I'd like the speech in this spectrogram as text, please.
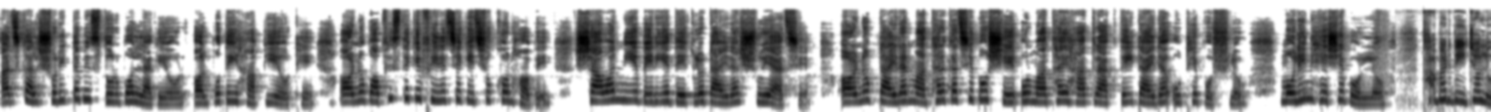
আজকাল শরীরটা বেশ দুর্বল লাগে ওর, অল্পতেই হাঁপিয়ে ওঠে। অর্ণব অফিস থেকে ফিরেছে কিছুক্ষণ হবে। শাওয়ার নিয়ে বেরিয়ে দেখল টায়রা শুয়ে আছে। অর্ণব টায়রার মাথার কাছে বসে ওর মাথায় হাত রাখতেই টায়রা উঠে বসল। মলিন হেসে বলল খাবার দিই চলো।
